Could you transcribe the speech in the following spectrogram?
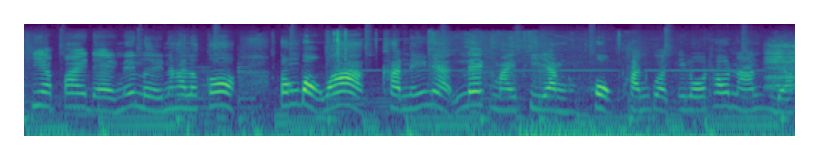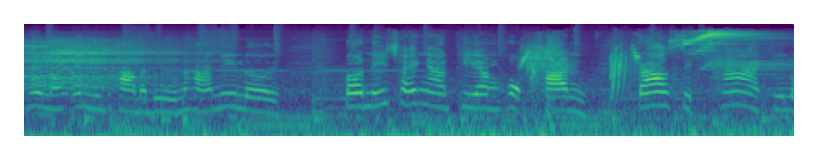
เทียบป้ายแดงได้เลยนะคะ แล้วก็ต้องบอกว่าคันนี้เนี่ยเลขไม้เพียง 6,000 กว่ากิโลเท่านั้น เดี๋ยวให้น้องเอ็มมินพามาดูนะคะ นี่เลย ตอนนี้ใช้งานเพียง 6,095 กิโล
